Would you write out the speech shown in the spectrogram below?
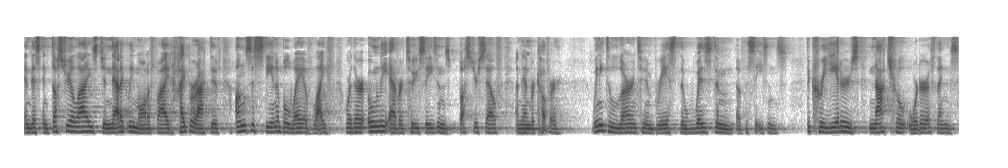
in this industrialized, genetically modified, hyperactive, unsustainable way of life where there are only ever two seasons bust yourself and then recover. We need to learn to embrace the wisdom of the seasons, the Creator's natural order of things,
